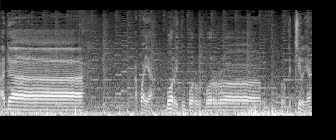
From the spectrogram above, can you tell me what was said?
ada apa ya? Bor itu bor bor bor kecil ya.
